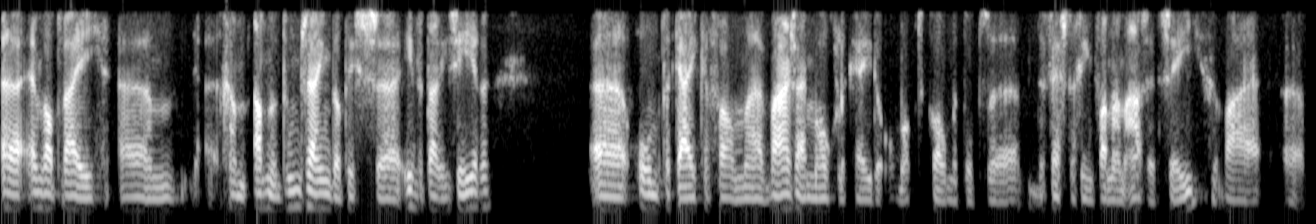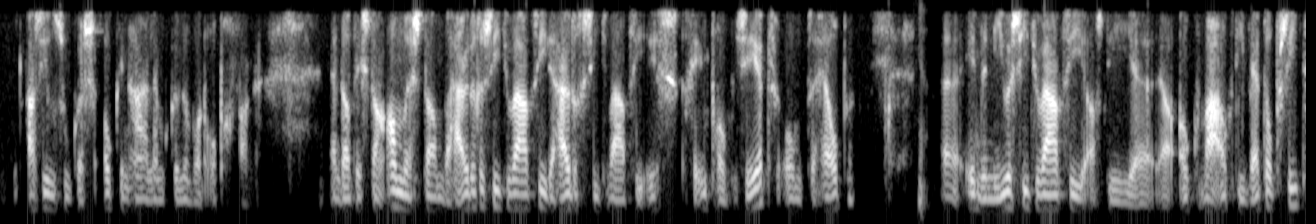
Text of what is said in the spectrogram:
Uh, en wat wij um, gaan aan het doen zijn, dat is uh, inventariseren. Uh, om te kijken van uh, waar zijn mogelijkheden om ook te komen tot de vestiging van een AZC, waar asielzoekers ook in Haarlem kunnen worden opgevangen. En dat is dan anders dan de huidige situatie. De huidige situatie is geïmproviseerd om te helpen. Ja. in de nieuwe situatie, als die, ook, waar ook die wet op ziet,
